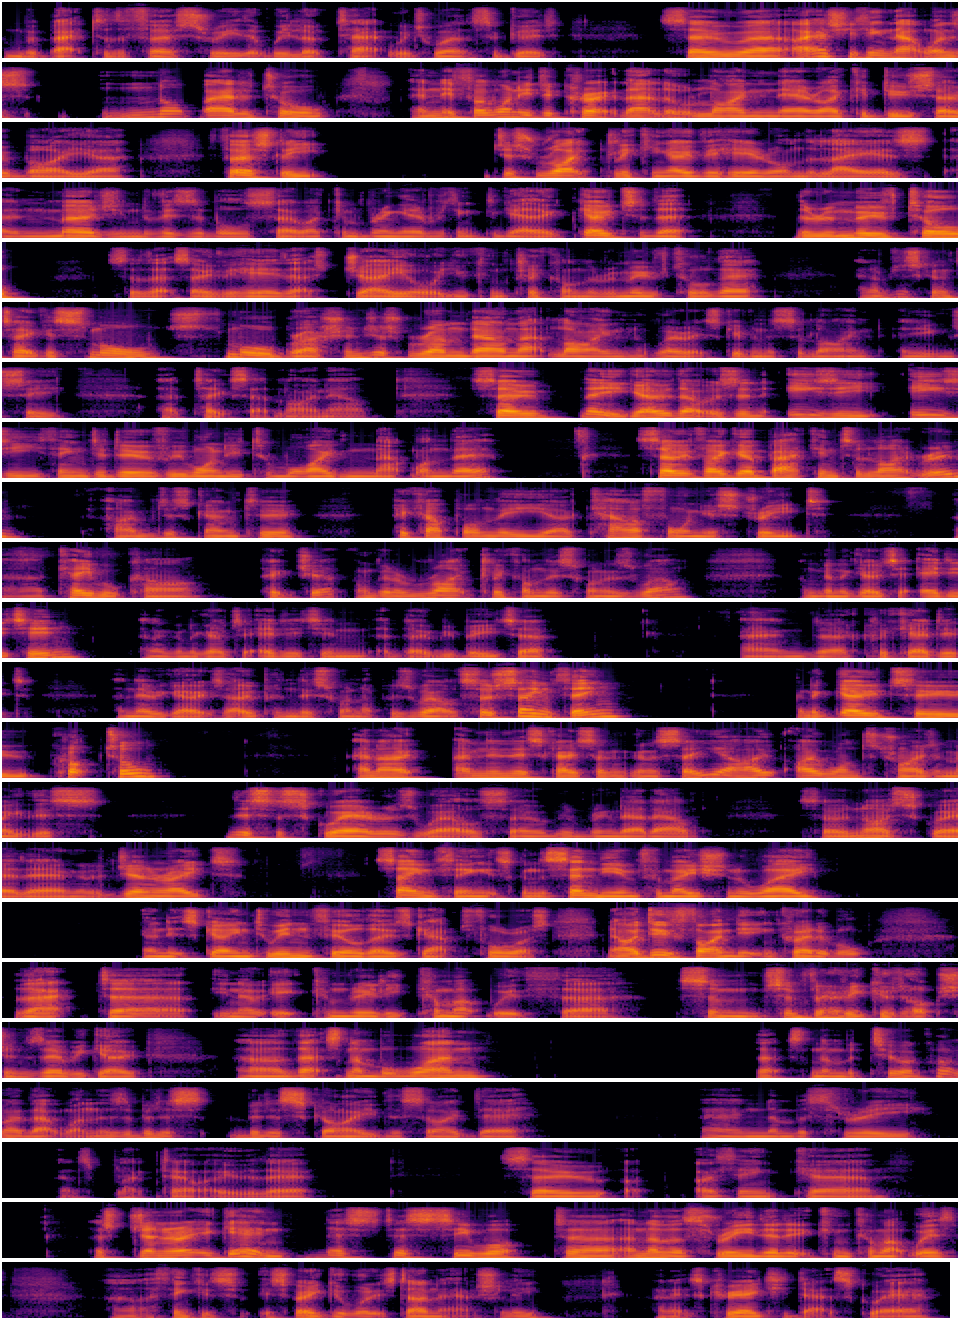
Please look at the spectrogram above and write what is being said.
And we're back to the first three that we looked at, which weren't so good. So uh, I actually think that one's not bad at all. And if I wanted to correct that little line in there, I could do so by uh, firstly just right clicking over here on the layers and merging the visibles so I can bring everything together. Go to the, the remove tool. So that's over here, that's J, or you can click on the remove tool there. And I'm just going to take a small, small brush and just run down that line where it's given us a line. And you can see that takes that line out. So there you go. That was an easy, easy thing to do if we wanted to widen that one there. So if I go back into Lightroom, I'm just going to pick up on the uh, California Street uh, cable car picture. I'm going to right click on this one as well. I'm going to go to edit in and I'm going to go to edit in Adobe Beta and uh, click edit and there we go it's opened this one up as well so same thing I'm going to go to crop tool and I and in this case I'm going to say yeah I, I want to try to make this this a square as well so I'm going to bring that out so a nice square there I'm going to generate same thing, it's going to send the information away and it's going to infill those gaps for us. Now, I do find it incredible that, uh, you know, it can really come up with uh, some, some very good options. There we go. Uh, that's number one. That's number two. I quite like that one. There's a bit of a bit of sky the side there. And number three, that's blacked out over there. So I think uh, let's generate again. Let's just see what uh, another three that it can come up with. Uh, I think it's it's very good what it's done actually, and it's created that square.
